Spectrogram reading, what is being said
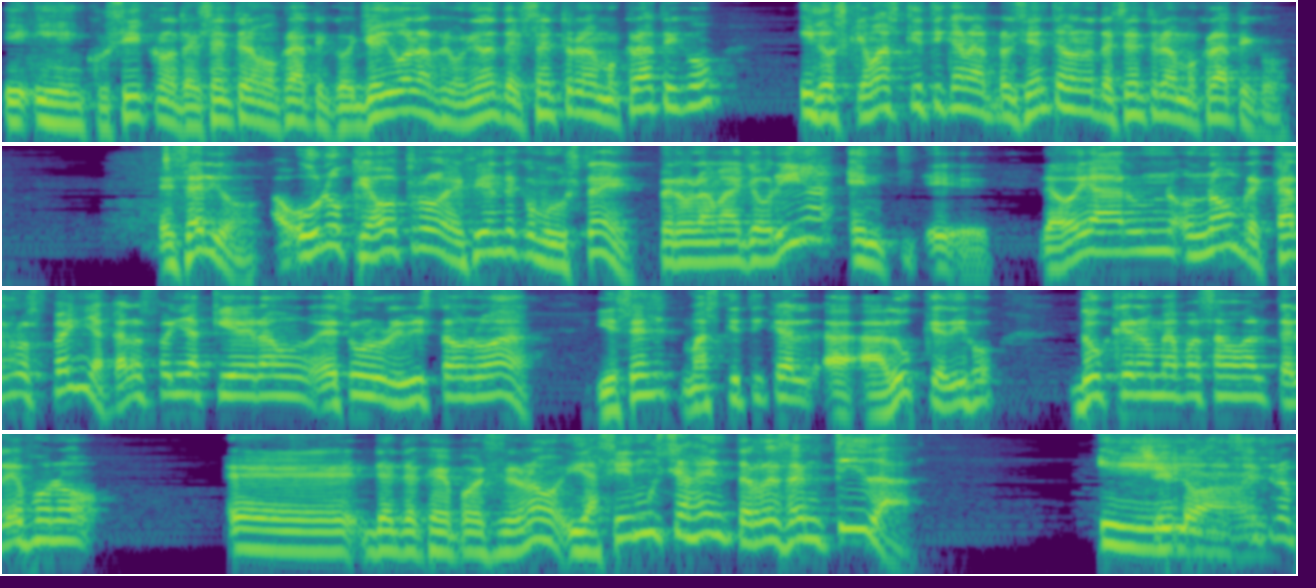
y, y inclusive con los del Centro Democrático. Yo iba a las reuniones del Centro Democrático y los que más critican al presidente son los del Centro Democrático. En serio, uno que otro lo defiende como usted, pero la mayoría, en- eh, le voy a dar un, un nombre, Carlos Peña. Carlos Peña aquí era un, es un uribista o no a. Y ese es más crítica a, a Duque. Dijo, Duque no me ha pasado al teléfono eh, desde que me posicionó. Y así hay mucha gente resentida. Y Sí lo el hay. centro-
